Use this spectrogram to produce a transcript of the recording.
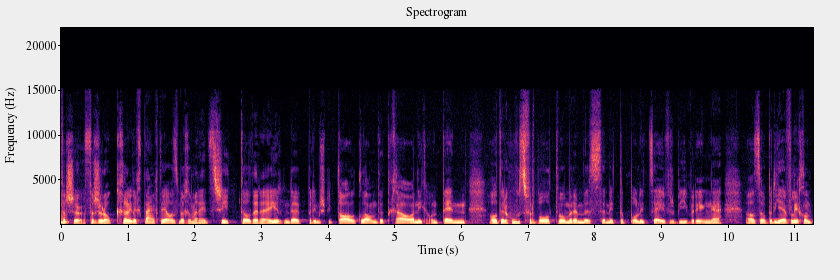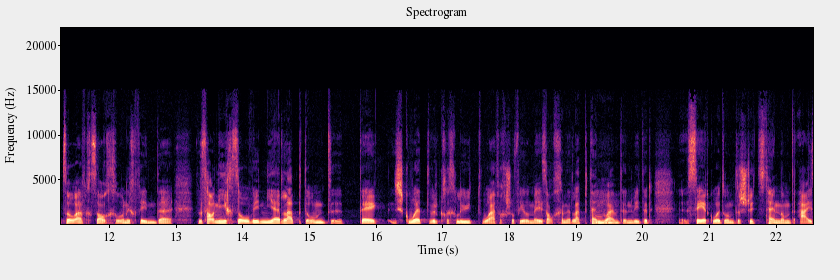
verschr verschrocken, weil ich dachte, ja, was machen wir jetzt? Shit, oder? Irgendjemand im Spital gelandet, keine Ahnung, und dann, oder Hausverbot, wo wir müssen mit der Polizei vorbeibringen, also brieflich und so, einfach Sachen, die ich finde, das habe ich so wie nie erlebt und äh, dann ist gut, wirklich Leute, die einfach schon viel mehr Sachen erlebt haben, die einem dann wieder sehr gut unterstützt haben. Und ein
